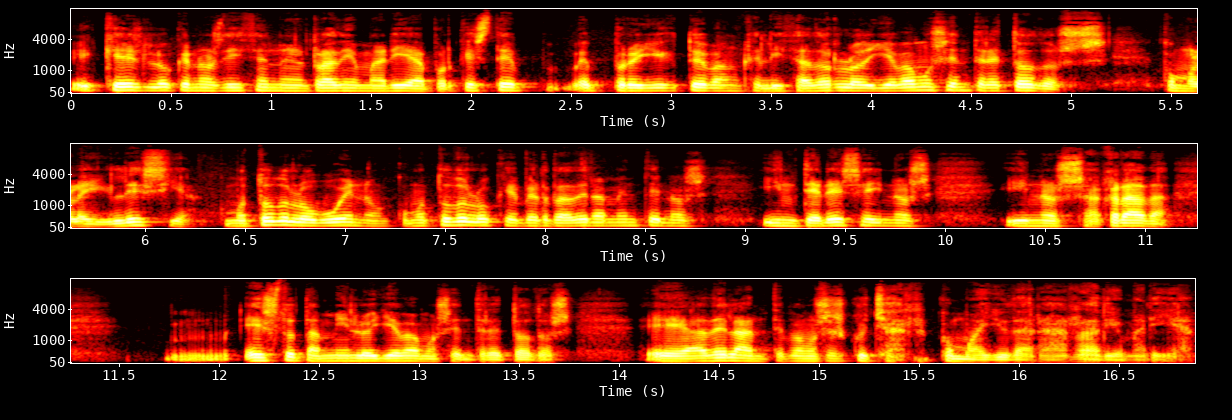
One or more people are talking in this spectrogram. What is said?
eh, qué es lo que nos dicen en Radio María, porque este eh, proyecto evangelizador lo llevamos entre todos, como la Iglesia, como todo lo bueno, como todo lo que verdaderamente nos interesa y nos, y nos agrada mm, esto también lo llevamos entre todos. Eh, adelante, vamos a escuchar cómo ayudar a Radio María.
